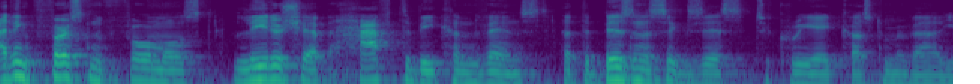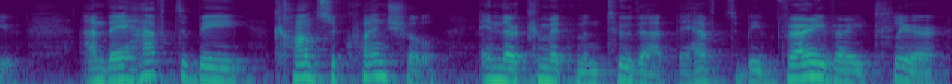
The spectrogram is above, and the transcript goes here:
I think first and foremost, leadership have to be convinced that the business exists to create customer value. And they have to be consequential in their commitment to that. They have to be very, very clear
